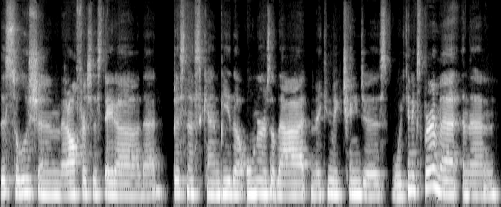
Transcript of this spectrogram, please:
this solution that offers this data that business can be the owners of that and they can make changes we can experiment and then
